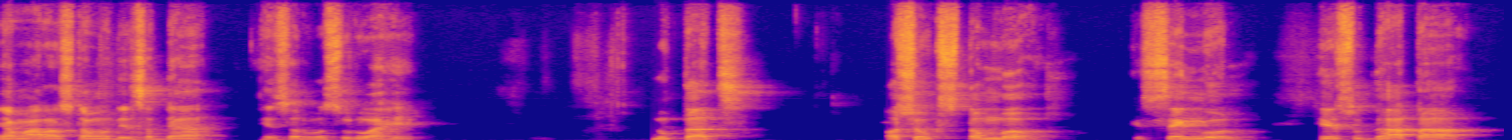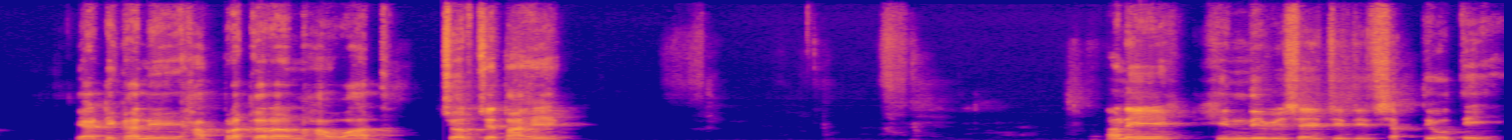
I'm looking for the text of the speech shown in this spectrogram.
या महाराष्ट्रामध्ये सध्या हे सर्व सुरू आहे. नुकताच अशोक स्तंभ सेंगोल हे सुद्धा आता या ठिकाणी हा प्रकरण हा वाद चर्चेत आहे. आणि हिंदी विषयीची जी शक्ती होती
